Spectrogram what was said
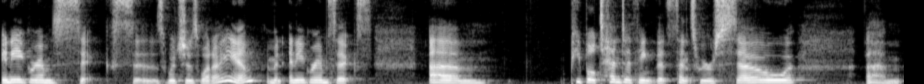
Enneagram sixes, which is what I am. I'm an Enneagram six. Um, people tend to think that since we're so um,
